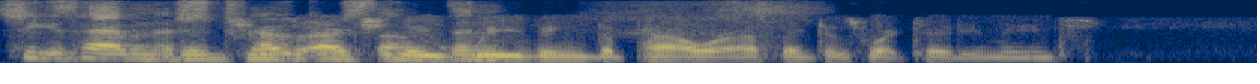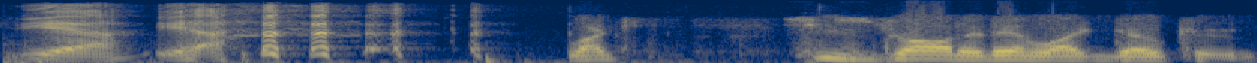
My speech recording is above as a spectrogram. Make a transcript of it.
she's having a And she's stroke or actually something. weaving the power, I think is what Katie means. yeah, yeah. Like she's drawn it in like Goku.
